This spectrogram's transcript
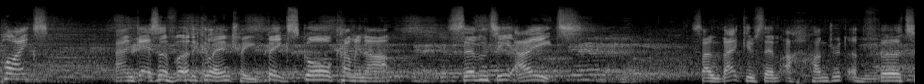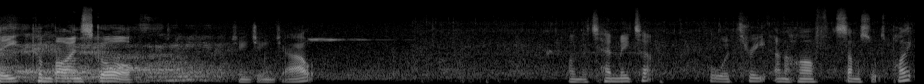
pikes, and gets a vertical entry. Big score coming up, 78. So that gives them 130 combined score. Jing Jing Zhao on the 10 metre, forward three and a half somersaults pike.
